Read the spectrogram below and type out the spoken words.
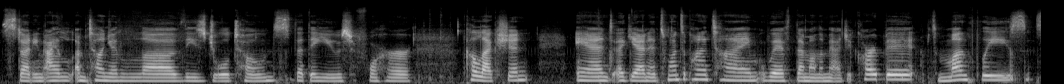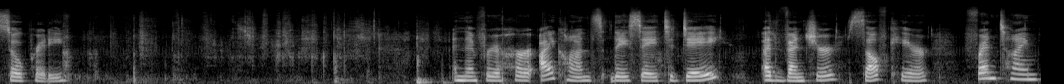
stunning. I, I'm telling you, I love these jewel tones that they used for her collection. And again, it's Once Upon a Time with them on the magic carpet. It's monthlies. So pretty. And then for her icons, they say today, adventure, self care, friend time,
